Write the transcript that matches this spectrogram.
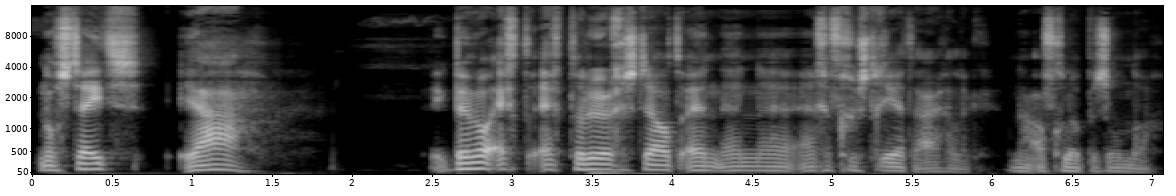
nog steeds, ja, ik ben wel echt, echt teleurgesteld en, en, en gefrustreerd eigenlijk na afgelopen zondag.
